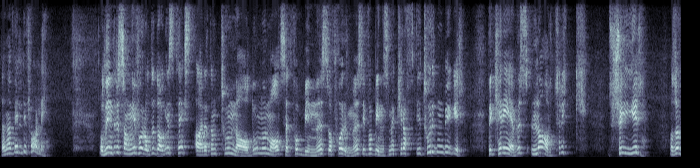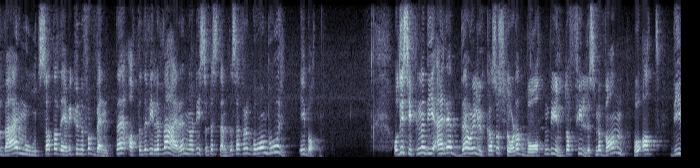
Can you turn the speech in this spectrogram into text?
Den er veldig farlig. Og Det interessante i forhold til dagens tekst er at en tornado normalt sett forbindes og formes i forbindelse med kraftige tordenbyger. Det kreves lavtrykk, skyer. Altså Vær motsatt av det vi kunne forvente at det ville være når disse bestemte seg for å gå om bord i båten. Og Disiplene de er redde, og i Lukas så står det at båten begynte å fylles med vann, og at de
